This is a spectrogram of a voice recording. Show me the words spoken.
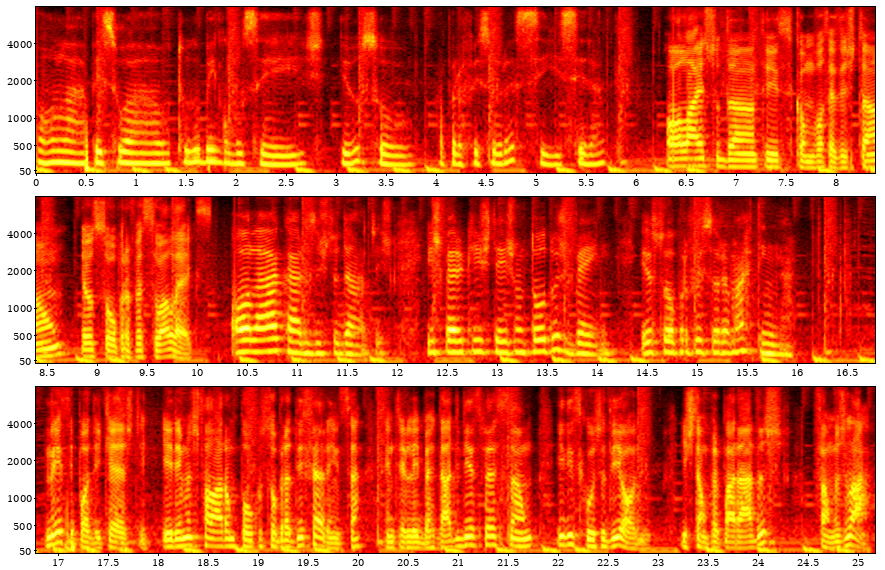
Olá pessoal, tudo bem com vocês? Eu sou a professora Cícera. Olá estudantes, como vocês estão? Eu sou o professor Alex. Olá, caros estudantes. Espero que estejam todos bem. Eu sou a professora Martina. Nesse podcast, iremos falar um pouco sobre a diferença entre liberdade de expressão e discurso de ódio. Estão preparados? Vamos lá!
